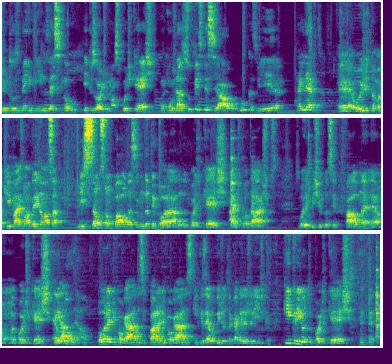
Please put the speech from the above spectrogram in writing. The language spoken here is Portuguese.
Sejam todos bem-vindos a esse novo episódio do nosso podcast com um convidado super especial, Lucas Vieira. Né, Guilherme? É, hoje estamos aqui mais uma vez na nossa Missão São Paulo da segunda temporada do podcast Advodásticos. Vou repetir o que eu sempre falo, né? É um podcast criado é um por advogados e para advogados. Quem quiser ouvir de outra carreira jurídica, que crie outro podcast.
